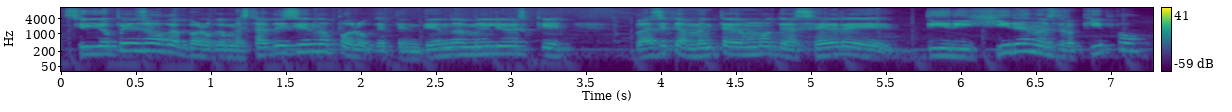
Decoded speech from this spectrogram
Sí, yo pienso que por lo que me estás diciendo, por lo que te entiendo Emilio, es que básicamente debemos de hacer, eh, dirigir a nuestro equipo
